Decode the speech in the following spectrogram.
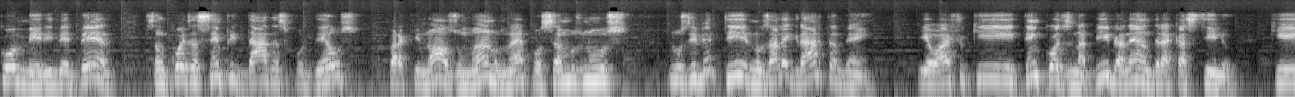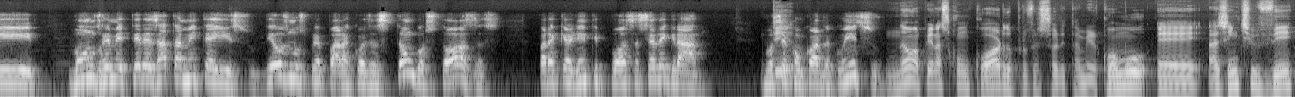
comer e beber são coisas sempre dadas por Deus para que nós, humanos, né, possamos nos nos divertir, nos alegrar também. E eu acho que tem coisas na Bíblia, né, André Castilho, que vão nos remeter exatamente a isso. Deus nos prepara coisas tão gostosas para que a gente possa se alegrar. Você de... concorda com isso? Não apenas concordo, professor Itamir, como é, a gente vê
